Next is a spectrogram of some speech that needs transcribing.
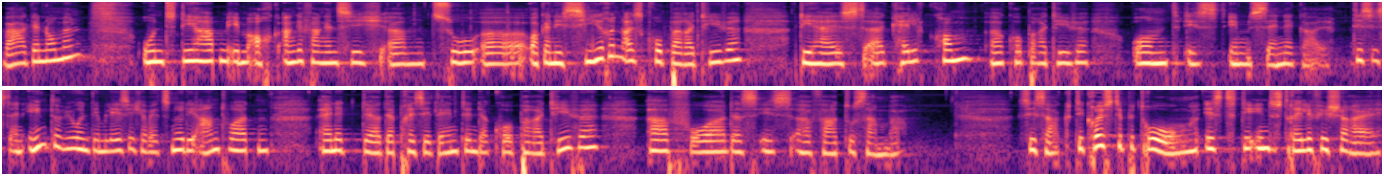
wahrgenommen. Und die haben eben auch angefangen, sich ähm, zu äh, organisieren als Kooperative. Die heißt äh, Kelcom äh, Kooperative und ist im Senegal. Dies ist ein Interview, in dem lese ich aber jetzt nur die Antworten eine der, der Präsidentin der Kooperative äh, vor, das ist äh, Fatou Samba. Sie sagt, die größte Bedrohung ist die industrielle Fischerei.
